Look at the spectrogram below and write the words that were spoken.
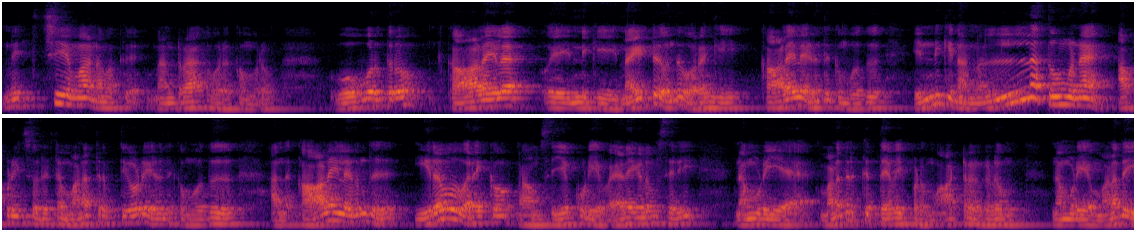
நிச்சயமாக நமக்கு நன்றாக உறக்கம் வரும். ஒவ்வொருத்தரும் காலையில் இன்னைக்கு நைட்டு வந்து உறங்கி காலையில் எழுந்துக்கும் போது இன்னைக்கு நான் நல்லா தூங்கினேன் அப்படின்னு சொல்லிட்டு மன திருப்தியோடு எழுந்துக்கும் போது அந்த காலையிலிருந்து இரவு வரைக்கும் நாம் செய்யக்கூடிய வேலைகளும் சரி நம்முடைய மனதிற்கு தேவைப்படும் ஆற்றல்களும் நம்முடைய மனதை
